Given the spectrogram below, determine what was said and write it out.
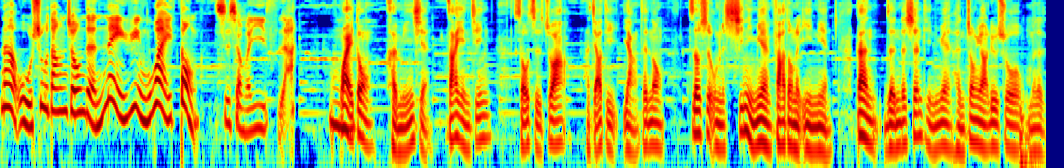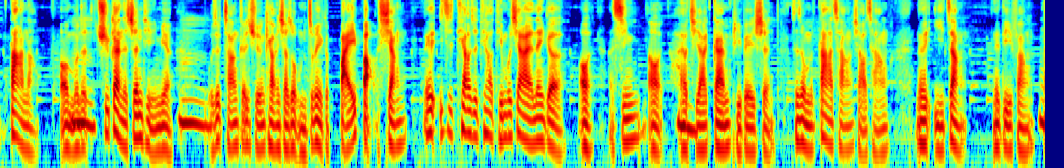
那武术当中的内运外动是什么意思啊？嗯、外动很明显，眨眼睛、手指抓、脚底痒在弄，这都是我们的心里面发动的意念。但人的身体里面很重要，例如说我们的大脑，呃，我们的躯干的身体里面，嗯，我就常常跟学生开玩笑说，我们这边有个百宝箱，那个一直跳一直跳停不下来那个哦，心哦，还有其他肝、脾、肺、肾，甚至我们大肠、小肠那个胰脏。那地方，嗯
